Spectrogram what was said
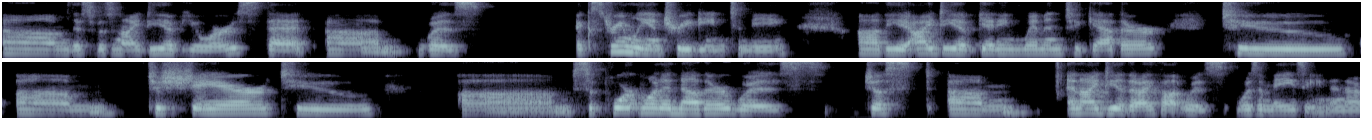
Um, this was an idea of yours that um, was extremely intriguing to me. Uh, the idea of getting women together to um, to share, to um, support one another was just um, an idea that I thought was was amazing, and I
